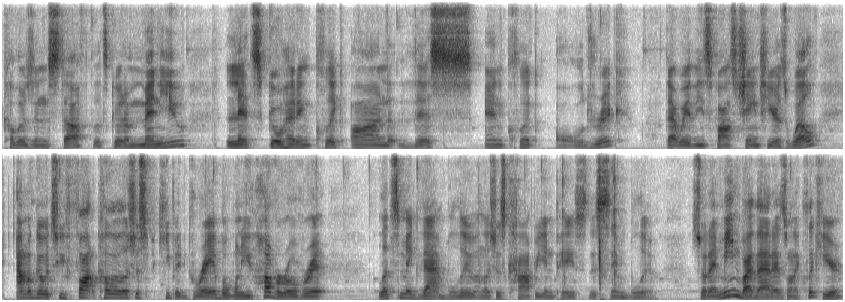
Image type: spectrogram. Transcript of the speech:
colors and stuff. Let's go to menu. Let's go ahead and click on this and click Aldrich. That way these fonts change here as well. I'm gonna go to font color, let's just keep it gray, but when you hover over it, let's make that blue. And let's just copy and paste this same blue. So what I mean by that is when I click here,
